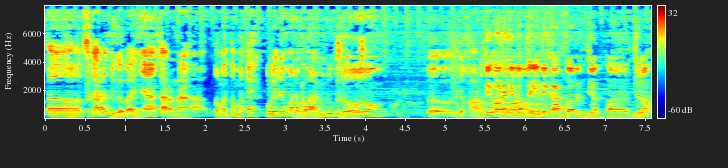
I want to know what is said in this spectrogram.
eh, sekarang juga banyak karena teman-teman eh kuliah di mana Bandung dong. Eh, Jakarta. Itu mana yang teh indikator je- eh, jelang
